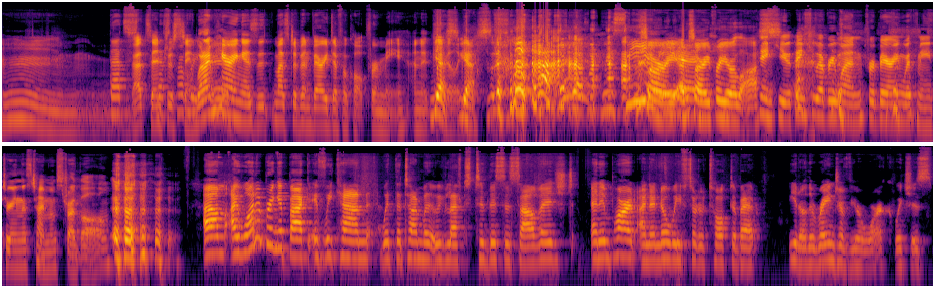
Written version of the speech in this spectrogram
Mm, That's- that's that's interesting. probably what I'm true. hearing is it must have been very difficult for me, and it's yes really yes We see you, sorry i'm sorry for your loss Thank you, thank you, everyone, for bearing with me during this time of struggle. Um, I want to bring it back, if we can, with the time that we've left to This Is Salvaged. And in part, and I know we've sort of talked about, you know, the range of your work, which is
